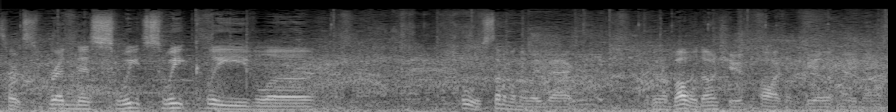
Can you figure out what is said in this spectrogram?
Start spreading this sweet, sweet cleave love. Ooh, stun him on the way back. You're a bubble, don't you? Oh, I can feel it. No, you don't.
